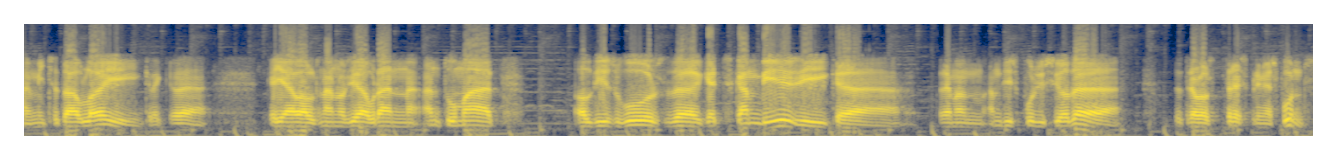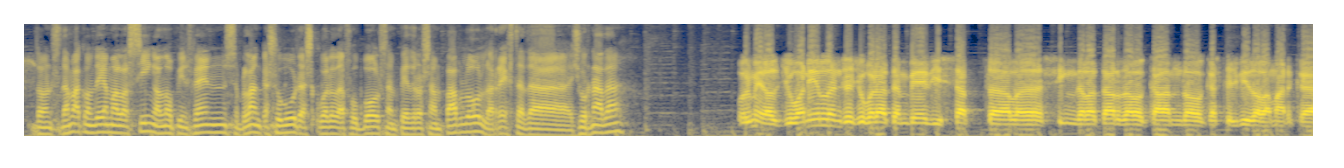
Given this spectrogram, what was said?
a mitja taula i crec que, que ja els nanos ja hauran entomat el disgust d'aquests canvis i que estarem en, en disposició de, de treure els tres primers punts. Doncs demà, com dèiem, a les 5, al Nou Pinsbens, Blanca Subur, Escola de Futbol Sant Pedro San Pablo, la resta de jornada... Pues mira, el juvenil ens jugarà també dissabte a les 5 de la tarda al camp del Castellví de la Marca.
